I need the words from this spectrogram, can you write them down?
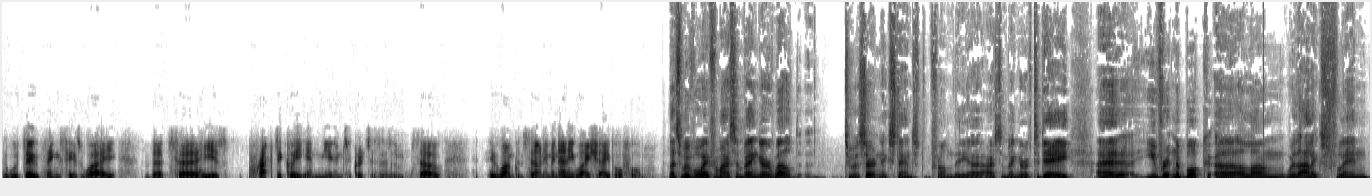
who will do things his way that uh, he is practically immune to criticism. So it won't concern him in any way, shape, or form. Let's move away from Arsene Wenger. Well, to a certain extent, from the uh, Arsene Wenger of today. Uh, you've written a book uh, along with Alex Flynn.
